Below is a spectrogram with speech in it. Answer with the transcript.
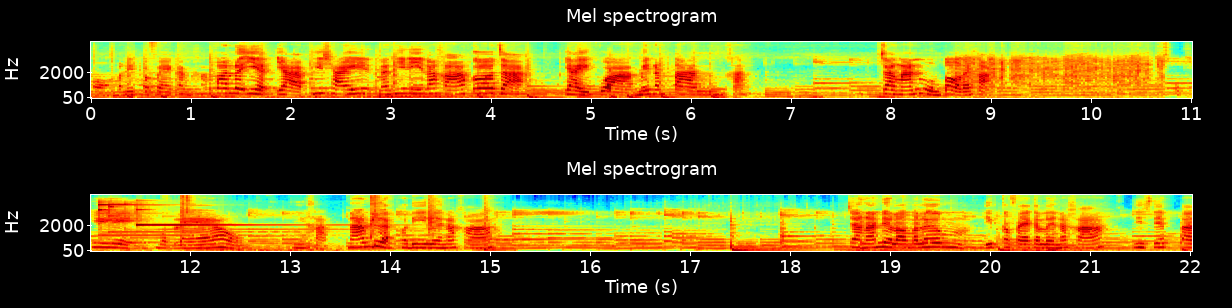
ของเมล็ดกาแฟกันค่ะ ความละเอียดหยาบที่ใช้ณที่นี้นะคะ ก็จะใหญ่กว่าเม็ดน้ำตาลค่ะ จากนั้นหมุนต่อเลยค่ะ โอเค หมดแล้ว นี่ค่ะ น้ำเดือดพอดีเลยนะคะ จากนั้นเดี๋ยวเรามาเริ่มดริฟกาแฟกันเลยนะคะรีเซตตา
